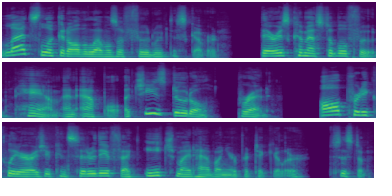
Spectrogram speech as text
Let's look at all the levels of food we've discovered. There is comestible food, ham, an apple, a cheese doodle, bread. All pretty clear as you consider the effect each might have on your particular system.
